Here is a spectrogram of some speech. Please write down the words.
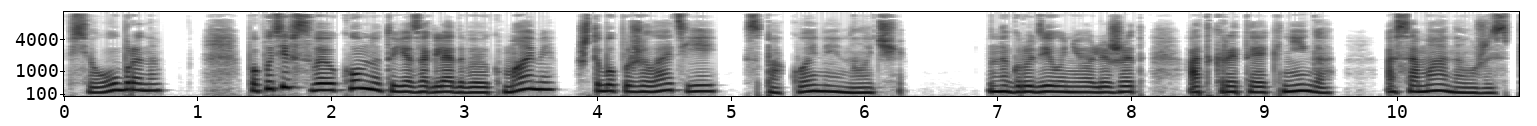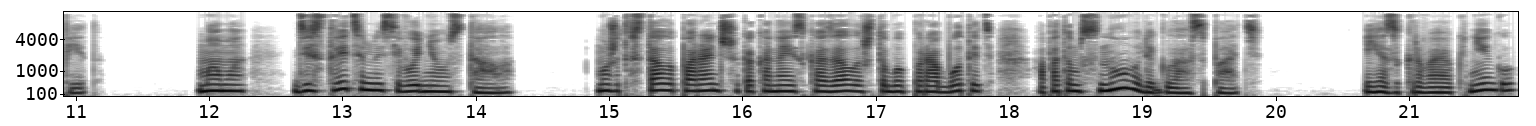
все убрано. По пути в свою комнату я заглядываю к маме, чтобы пожелать ей спокойной ночи. На груди у нее лежит открытая книга, а сама она уже спит. Мама действительно сегодня устала. Может, встала пораньше, как она и сказала, чтобы поработать, а потом снова легла спать. Я закрываю книгу,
